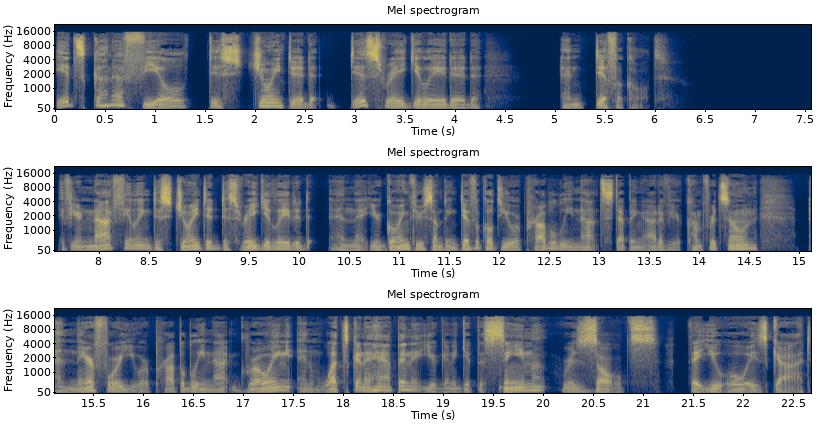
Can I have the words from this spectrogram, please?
it's going to feel disjointed, dysregulated, and difficult. If you're not feeling disjointed, dysregulated, and that you're going through something difficult, you are probably not stepping out of your comfort zone. And therefore, you are probably not growing. And what's going to happen? You're going to get the same results that you always got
